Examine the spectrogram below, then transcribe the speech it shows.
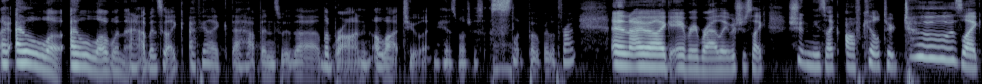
Like I love I love when that happens. Like I feel like that happens with uh, LeBron a lot too. Like his will just slip over the front. And I like Avery Bradley was just like shooting these like off kilter twos. Like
